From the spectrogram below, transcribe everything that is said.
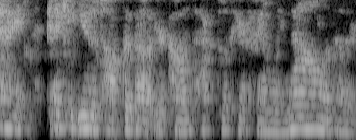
I can I get you to talk about your contact with your family now and how they're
